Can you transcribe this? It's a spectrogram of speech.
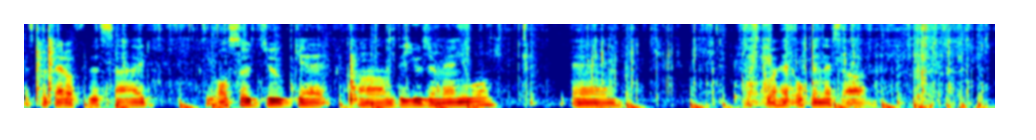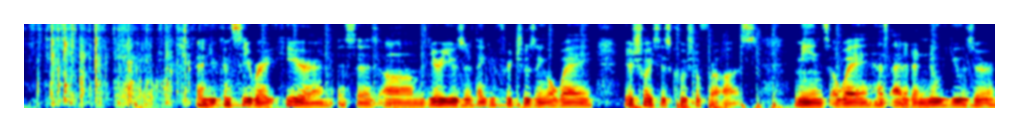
Let's put that off to the side. You also do get um, the user manual, and let's go ahead open this up. And you can see right here, it says, um, Dear user, thank you for choosing AWEI. Your choice is crucial for us. Means AWEI has added a new user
